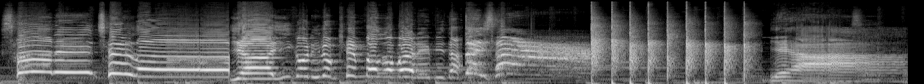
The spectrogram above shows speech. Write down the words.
산을 첼러! 야, 이걸 이렇게 이야.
